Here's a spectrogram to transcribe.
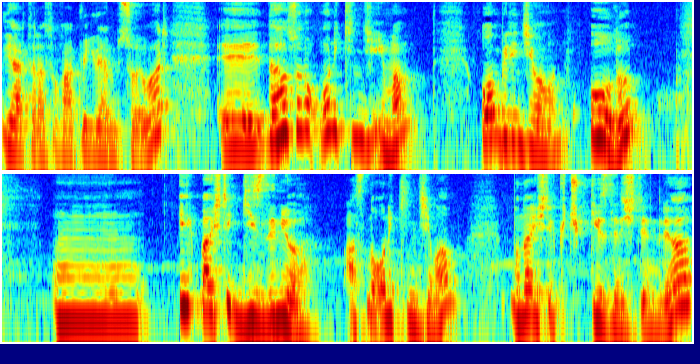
Diğer tarafta farklı giden bir soy var. Ee, daha sonra 12. imam, 11. imamın oğlu hmm, ilk başta gizleniyor. Aslında 12. imam. Buna işte küçük gizleniş deniliyor.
